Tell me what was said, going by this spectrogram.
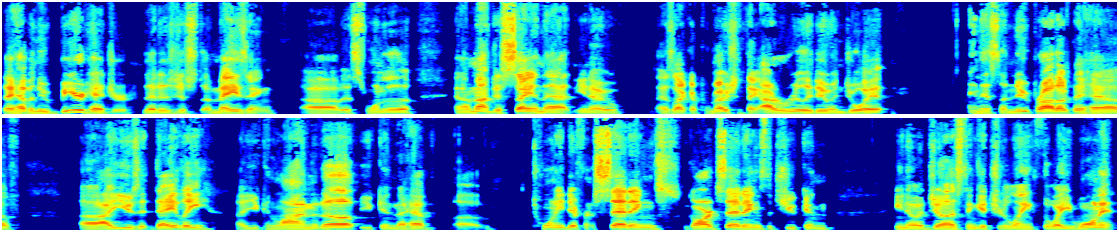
they have a new beard hedger that is just amazing. Uh, it's one of the, and I'm not just saying that, you know, as like a promotion thing. I really do enjoy it. And it's a new product they have. Uh, I use it daily. Uh, you can line it up. You can they have uh, 20 different settings, guard settings that you can, you know, adjust and get your length the way you want it.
